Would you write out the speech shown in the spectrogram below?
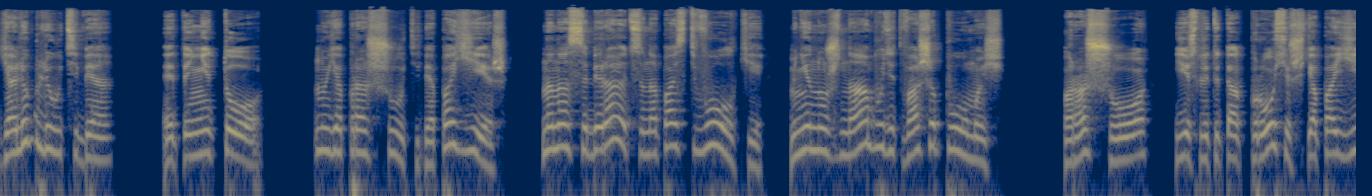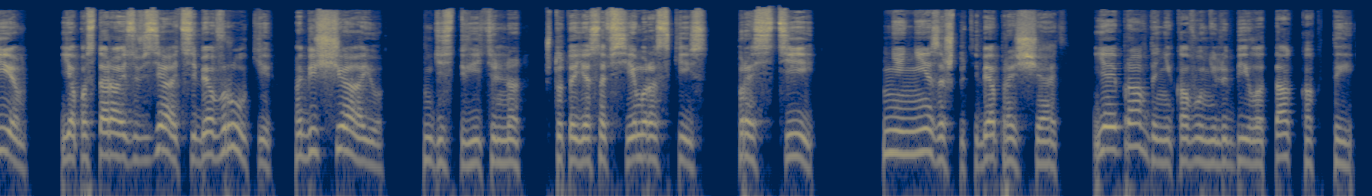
Я люблю тебя». «Это не то». «Ну, я прошу тебя, поешь. На нас собираются напасть волки. Мне нужна будет ваша помощь». «Хорошо. Если ты так просишь, я поем. Я постараюсь взять себя в руки. Обещаю». «Действительно, что-то я совсем раскис. Прости». «Мне не за что тебя прощать. Я и правда никого не любила так, как ты.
